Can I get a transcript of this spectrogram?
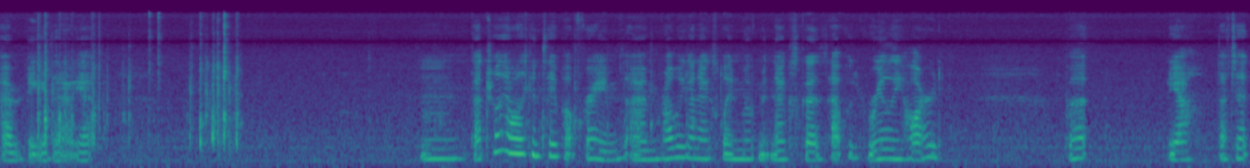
I haven't figured that out yet. Mm, that's really all I can say about frames. I'm probably going to explain movement next because that was really hard. But, yeah, that's it.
